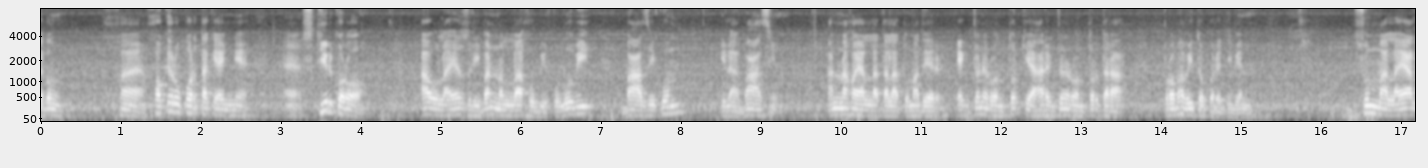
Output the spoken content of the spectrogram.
এবং হ্যাঁ, হকের উপর তাকে আইনে স্থির করো। আও লায়াজ রিবান্নাল্লাহু বি কুলুবি বাজিকুম ইলা বাজিন আন্না হয় আল্লাহ তালা তোমাদের একজনের অন্তরকে আরেকজনের অন্তর দ্বারা প্রভাবিত করে দিবেন। সুম্মা লায়ান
